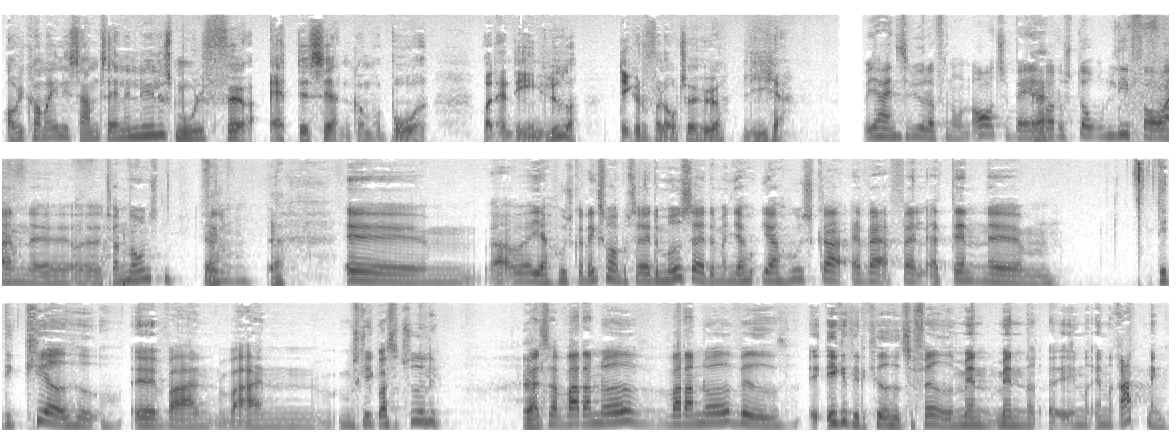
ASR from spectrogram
Og vi kommer ind i samtalen en lille smule før, at desserten kommer på bordet. Hvordan det egentlig lyder, det kan du få lov til at høre lige her. jeg har interviewet dig for nogle år tilbage, Ja. ja. hvor du stod lige foran øh, øh, John Monsen-filmen. Ja, Øh, og jeg husker det ikke som om, du sagde det modsatte, men jeg, jeg husker i hvert fald, at den øh, dedikerethed øh, var, en, var en, måske ikke var så tydelig. Ja. Ja. Altså, var der, noget, var der noget ved, ikke dedikerethed til faget, men, men en, en retning?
